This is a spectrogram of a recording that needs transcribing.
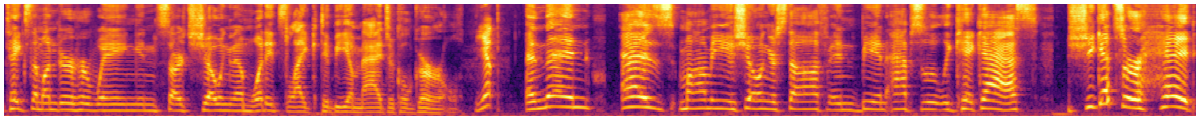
takes them under her wing and starts showing them what it's like to be a magical girl. Yep. And then, as Mami is showing her stuff and being absolutely kick ass, she gets her head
